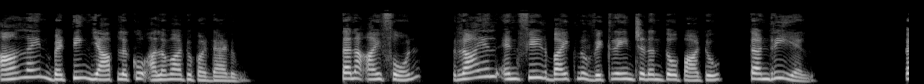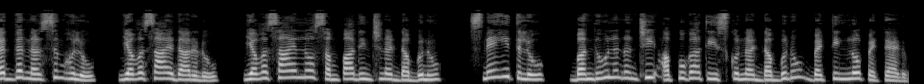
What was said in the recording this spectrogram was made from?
ఆన్లైన్ బెట్టింగ్ యాప్లకు అలవాటు పడ్డాడు. తన ఐఫోన్ రాయల్ ఎన్ఫీల్డ్ బైక్ను విక్రయించడంతో పాటు తండ్రి ఎల్. పెద్ద నర్సింహులు వ్యవసాయదారుడు వ్యవసాయంలో సంపాదించిన డబ్బును స్నేహితులు బంధువుల నుంచి అప్పుగా తీసుకున్న డబ్బును బెట్టింగ్లో పెట్టాడు.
